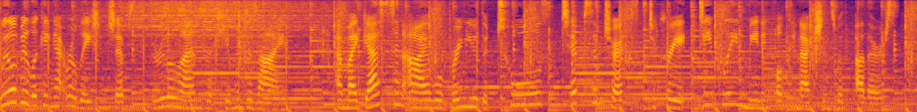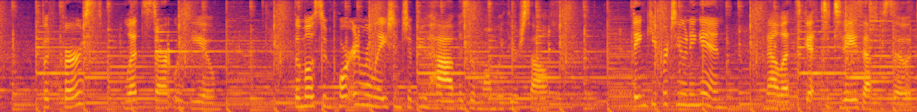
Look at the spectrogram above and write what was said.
We will be looking at relationships through the lens of human design and my guests and I will bring you the tools, tips, and tricks to create deeply meaningful connections with others. But first, let's start with you. The most important relationship you have is the one with yourself. Thank you for tuning in. Now let's get to today's episode.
